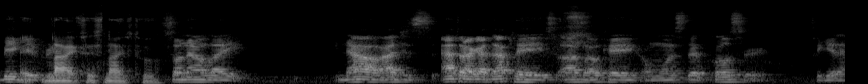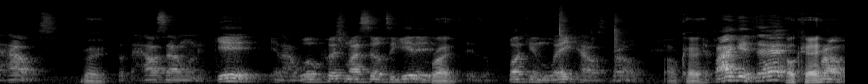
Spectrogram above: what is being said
Big Hey, difference. nice. It's nice too. So now, like, now I just after I got that place, I was like, okay, I'm one step closer to get a house. Right. But the house I want to get, and I will push myself to get it, Right. is a fucking lake house, bro. Okay. If I get that, Okay. bro,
